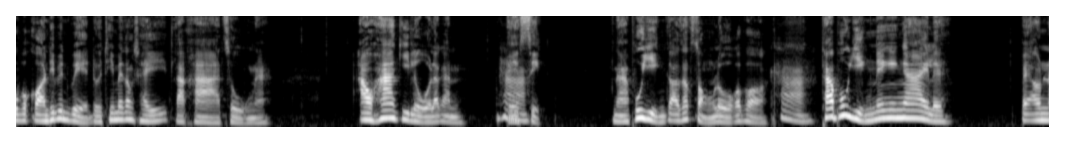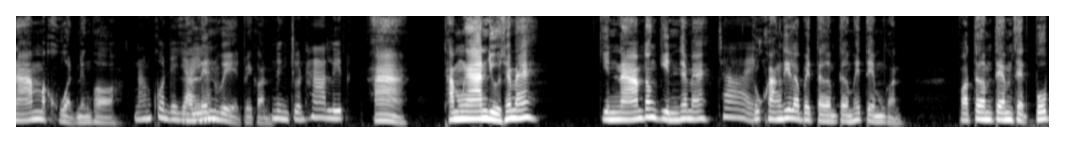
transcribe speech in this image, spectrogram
อุปกรณ์ที่เป็นเวทโดยที่ไม่ต้องใช้ราคาสูงนะ เอาห้ากิโลแล้วกันค่ะเบสิก นะผู้หญิงก็เอาสักสองโลก็พอค่ะถ้าผู้หญิงเนี่ยง่าย ๆ เลย ไปเอาน้ำมาขวดหนึ่งพอ น้ำขวดใหญ่แล้วๆเล่นเวทไปก่อนหนึ่งจุดห้าลิตร อ่าทำงานอยู่ใช่ไหมกินน้ำต้องกินใช่ไหมใช่ทุกครั้งที่เราไปเติมเติมให้เต็มก่อน พอเติมเต็มเสร็จปุ๊บ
